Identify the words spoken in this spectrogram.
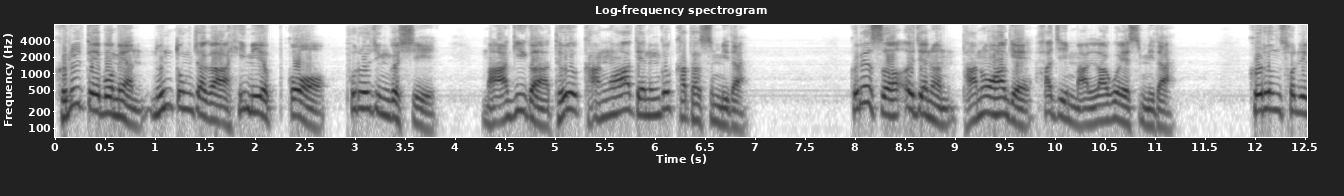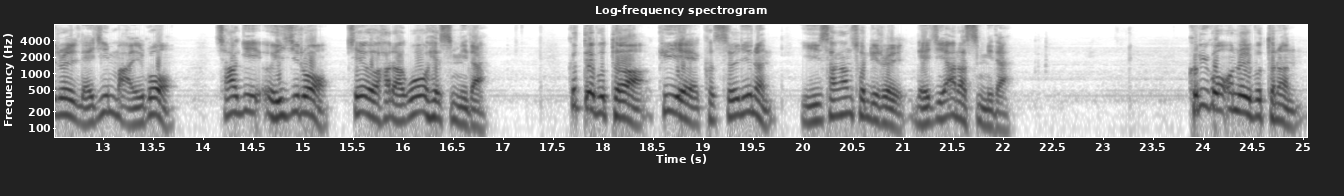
그럴 때 보면 눈동자가 힘이 없고 부러진 것이 마귀가 더 강화되는 것 같았습니다. 그래서 어제는 단호하게 하지 말라고 했습니다. 그런 소리를 내지 말고 자기 의지로 제어하라고 했습니다. 그때부터 귀에 거슬리는 이상한 소리를 내지 않았습니다. 그리고 오늘부터는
